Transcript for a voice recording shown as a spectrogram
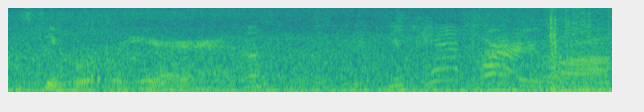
There's people over here. You can't hurry, Rob.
